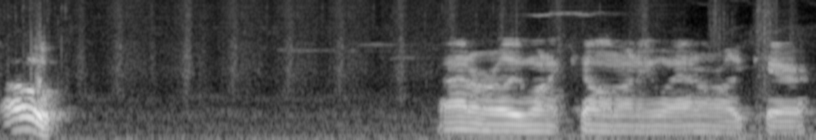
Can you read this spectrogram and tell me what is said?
Oh! I don't really want to kill him anyway, I don't really care.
